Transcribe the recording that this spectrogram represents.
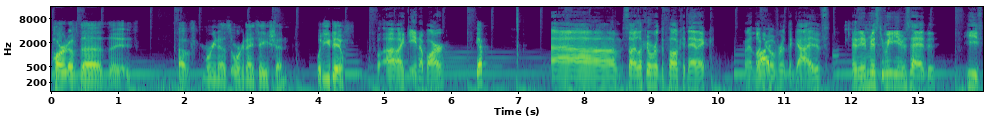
part of the the of Marino's organization. What do you do? Uh, like in a bar. Yep. Um. So I look over at the Pelicanetic, and I look What? over at the guys, and in Mister Medium's head, he's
